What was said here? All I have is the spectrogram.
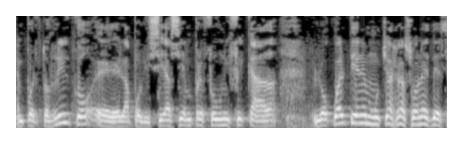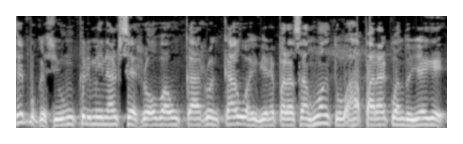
En Puerto Rico eh, la policía siempre fue unificada, lo cual tiene muchas razones de ser, porque si un criminal se roba un carro en Caguas y viene para San Juan, tú vas a parar cuando llegue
